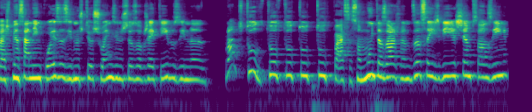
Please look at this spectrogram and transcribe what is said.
vais pensando em coisas e nos teus sonhos e nos teus objetivos e na, pronto, tudo, tudo, tudo, tudo, tudo passa. São muitas horas, foram 16 dias sempre sozinha,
